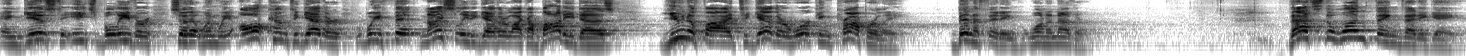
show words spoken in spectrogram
and gives to each believer so that when we all come together, we fit nicely together like a body does, unified together, working properly, benefiting one another. That's the one thing that he gave.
